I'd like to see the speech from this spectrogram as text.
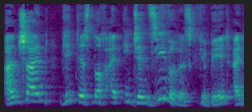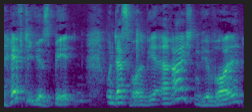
Anscheinend gibt es noch ein intensiveres Gebet, ein heftiges Beten und das wollen wir erreichen. Wir wollen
